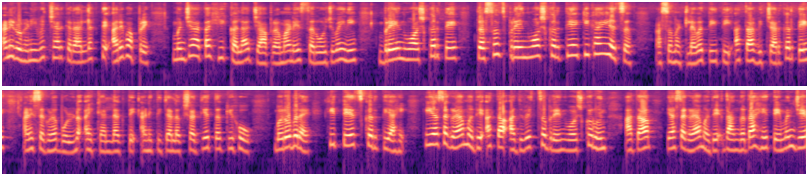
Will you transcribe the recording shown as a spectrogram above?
आणि रोहिणी विचार करायला शकते. अरे बापरे. म्हणजे आता ही कला ज्याप्रमाणे सरोज वहिनी ब्रेन वॉश करते तसंच ब्रेन वॉश करते आहे की काय याचं? असं म्हटल्यावरती ती आता विचार करते आणि सगळं बोलणं ऐकायला लागते आणि तिच्या लक्षात येतं की हो बरोबर आहे. ही तेच करते आहे. ही या सगळ्यामध्ये आता अद्वैतचं ब्रेन वॉश करून आता या सगळ्यामध्ये दांगत आहे. ते म्हणजे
